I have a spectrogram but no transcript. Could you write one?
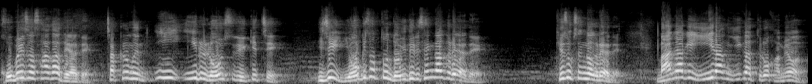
곱에서 4가 돼야 돼 자 그러면 이 2를 넣을 수도 있겠지? 이제 여기서부터 너희들이 생각을 해야 돼 계속 생각을 해야 돼 만약에 2랑 2가 들어가면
